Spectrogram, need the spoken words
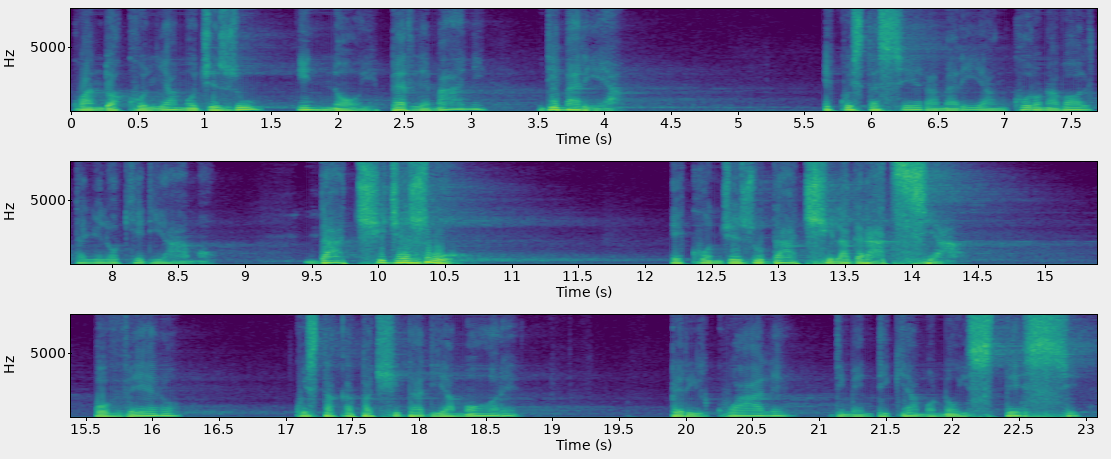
quando accogliamo Gesù in noi per le mani di Maria. E questa sera Maria ancora una volta glielo chiediamo, dacci Gesù e con Gesù dacci la grazia, ovvero questa capacità di amore per il quale dimentichiamo noi stessi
